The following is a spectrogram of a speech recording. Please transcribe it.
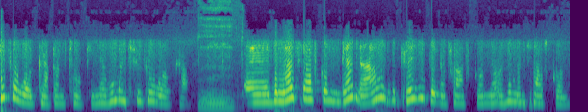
FIFA World Cup, I'm talking, a women's FIFA World Cup. Mm. Uh, the last AFCON in Ghana, I was the president of AFCON, a women's AFCON.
